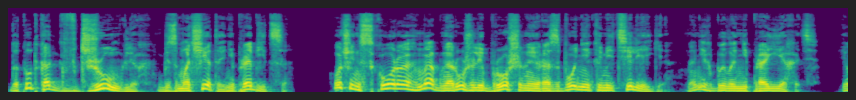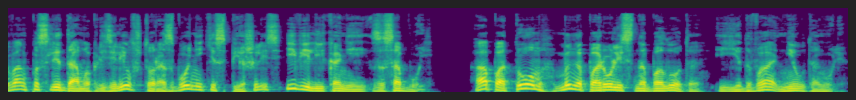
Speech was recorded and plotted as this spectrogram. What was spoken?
Да тут как в джунглях, без мачете не пробиться. Очень скоро мы обнаружили брошенные разбойниками телеги. На них было не проехать. Иван по следам определил, что разбойники спешились и вели коней за собой. А потом мы напоролись на болото и едва не утонули.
